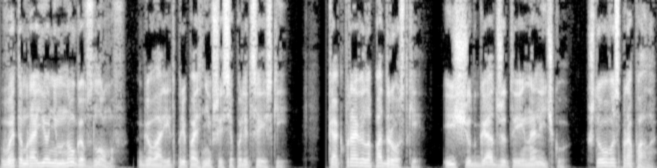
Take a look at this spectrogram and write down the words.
В этом районе много взломов, говорит припозднившийся полицейский. Как правило, подростки ищут гаджеты и наличку. Что у вас пропало?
